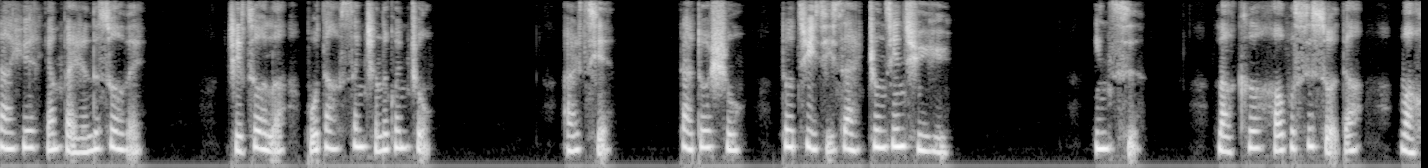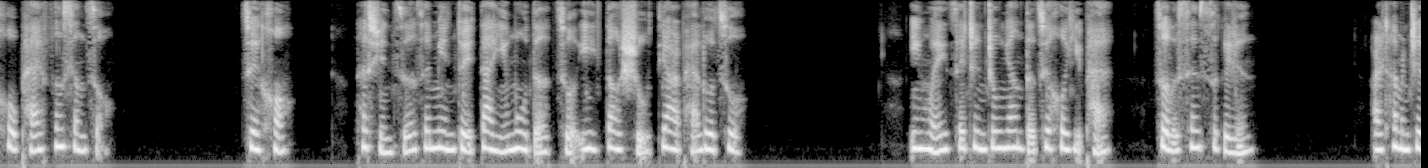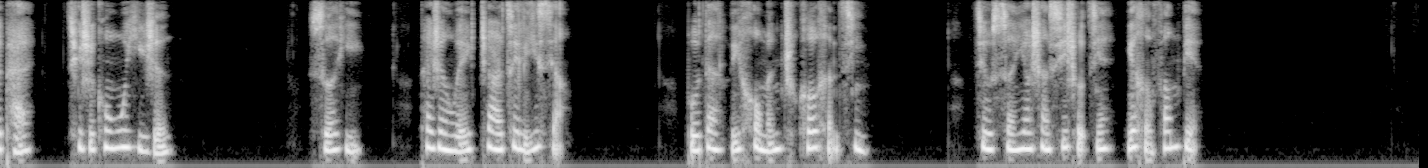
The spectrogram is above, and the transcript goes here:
大约两百人的座位，只坐了不到三成的观众，而且大多数都聚集在中间区域。因此，老柯毫不思索的往后排方向走。最后，他选择在面对大荧幕的左翼倒数第二排落座，因为在正中央的最后一排坐了三四个人，而他们这排却是空无一人，所以他认为这儿最理想。不但离后门出口很近，就算要上洗手间也很方便。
